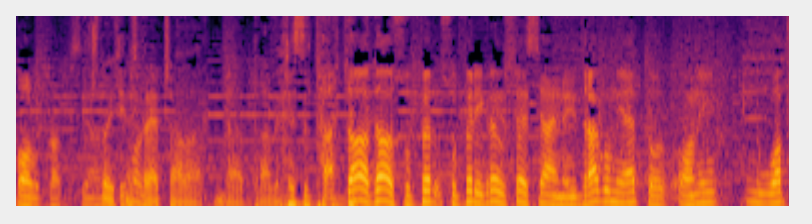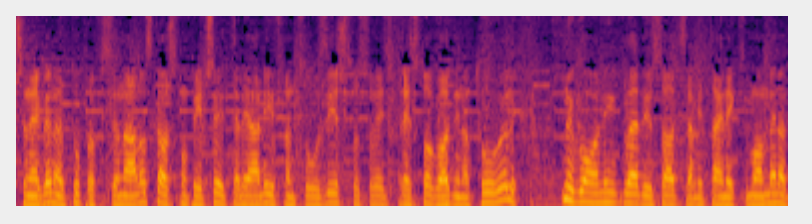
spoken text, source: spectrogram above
poluprofesionalni. Što ih ne sprečava da prave rezultate. Da, da, super, super igraju sve sjajno i drago mi je, eto, oni uopšte ne gledaju tu profesionalnost kao što smo pričali italijani i francuzi što su već pre 100 godina tu uveli, nego oni gledaju socijalni taj neki moment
